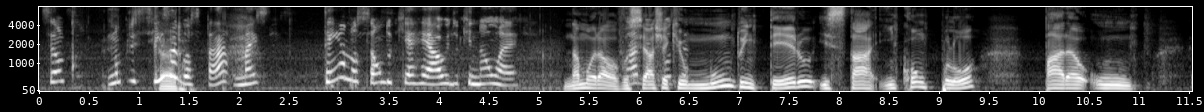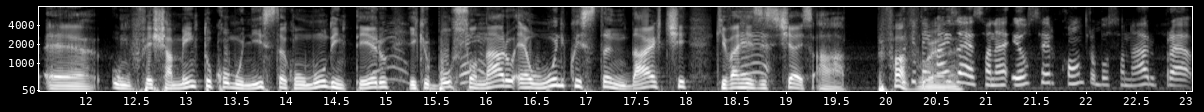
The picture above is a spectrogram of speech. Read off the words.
Você não, não precisa Cara. gostar, mas tenha noção do que é real e do que não é. Na moral, você Sabe, acha você... que o mundo inteiro está em complô para um é, um fechamento comunista com o mundo inteiro é, e que o Bolsonaro é. é. o único estandarte que vai é. resistir a isso. Ah, por favor. Porque tem mais né? essa, né? Eu ser contra o Bolsonaro, para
